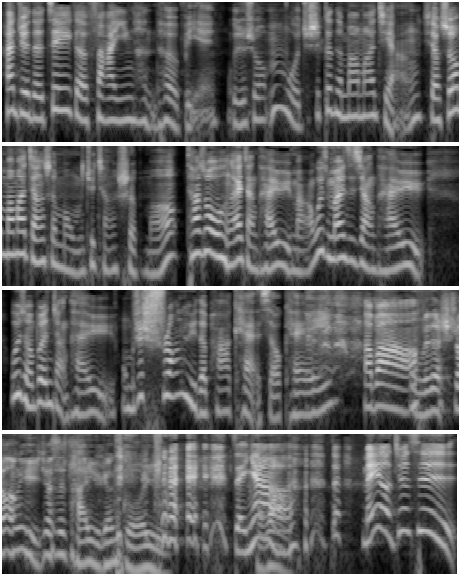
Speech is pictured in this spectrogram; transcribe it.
他觉得这一个发音很特别。我就说，嗯，我就是跟着妈妈讲，小时候妈妈讲什么我们就讲什么。他说我很爱讲台语嘛，为什么要一直讲台语？为什么不能讲台语？我们是双语的 podcast，OK，okay? 好不好？我们的双语就是台语跟国语。对，怎样？好好对，没有，就是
